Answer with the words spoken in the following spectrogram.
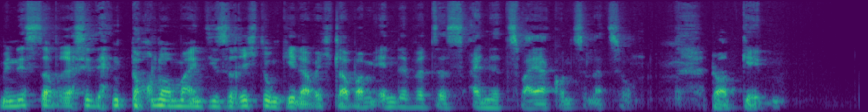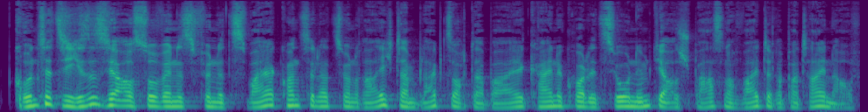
Ministerpräsident doch nochmal in diese Richtung geht, aber ich glaube, am Ende wird es eine Zweierkonstellation dort geben. Grundsätzlich ist es ja auch so, wenn es für eine Zweierkonstellation reicht, dann bleibt es auch dabei. Keine Koalition nimmt ja aus Spaß noch weitere Parteien auf.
